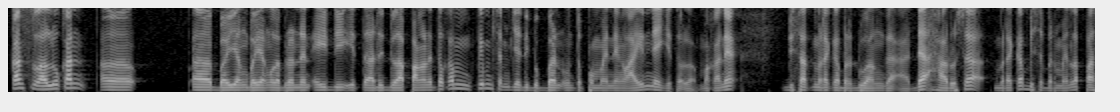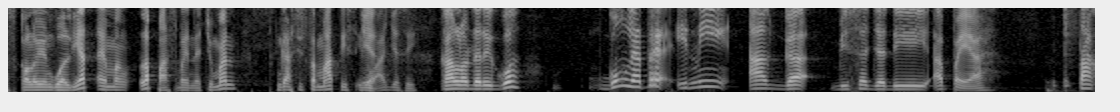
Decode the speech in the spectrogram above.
kan selalu kan eh, eh, bayang-bayang LeBron dan AD itu ada di lapangan itu kan mungkin bisa menjadi beban untuk pemain yang lainnya gitu loh. Makanya di saat mereka berdua nggak ada harusnya mereka bisa bermain lepas. Kalau yang gue lihat emang lepas mainnya, cuman nggak sistematis itu Iya. aja sih. Kalau dari gua gua ngeliatnya ini agak bisa jadi apa ya? Tak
